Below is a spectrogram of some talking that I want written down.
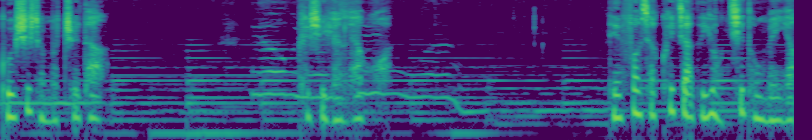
不是这么知道，可是原谅我，连放下盔甲的勇气都没有。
